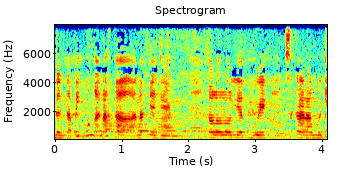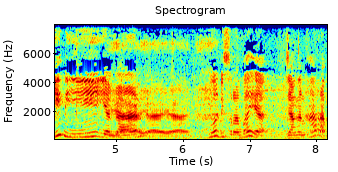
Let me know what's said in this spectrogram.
dan tapi gue nggak nakal anaknya Jem. Kalau lo lihat gue sekarang begini ya Iya, kan? iya iya. Gue di Surabaya jangan harap.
